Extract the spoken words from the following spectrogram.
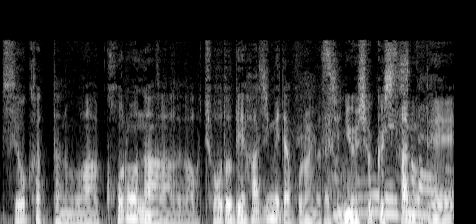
強かったのは、コロナがちょうど出始めた頃に私入職したので、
